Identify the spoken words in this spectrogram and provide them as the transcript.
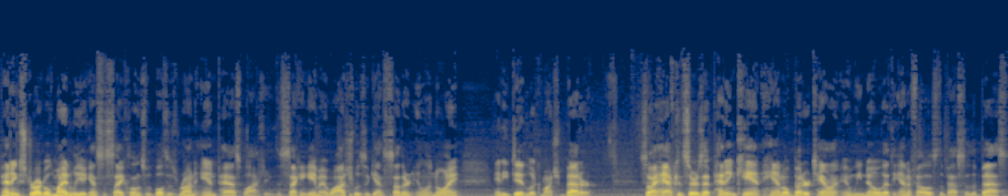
Penning struggled mightily against the Cyclones with both his run and pass blocking. The second game I watched was against Southern Illinois, and he did look much better. So I have concerns that Penning can't handle better talent, and we know that the NFL is the best of the best.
